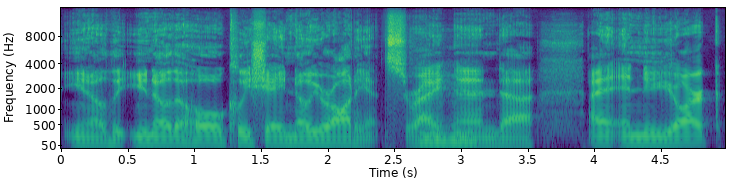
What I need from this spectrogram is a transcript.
you know the you know the whole cliche know your audience, right? And uh, I, in New York,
